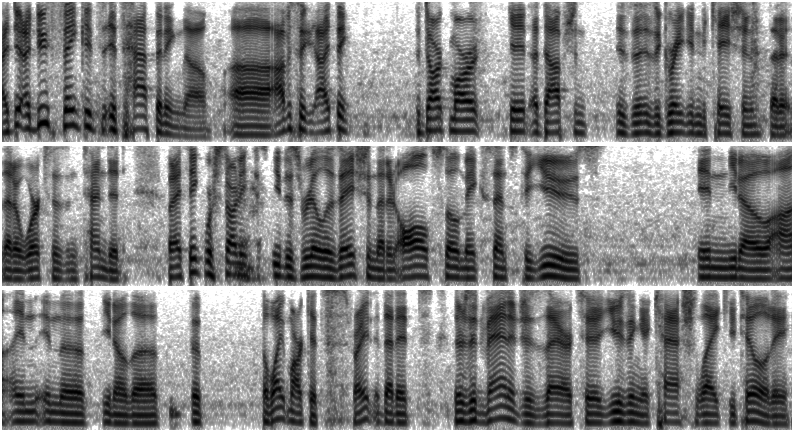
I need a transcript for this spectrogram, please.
I do, I do think it's it's happening though. Uh, obviously, I think the dark market adoption is a, is a great indication that it, that it works as intended. But I think we're starting to see this realization that it also makes sense to use in you know uh, in in the you know the the the white markets, right? That it there's advantages there to using a cash like utility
